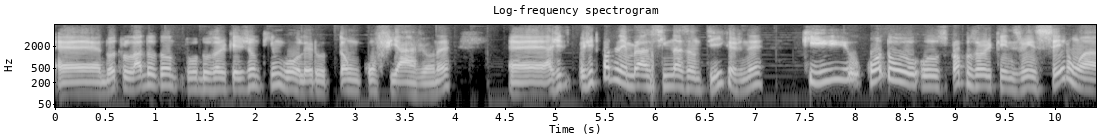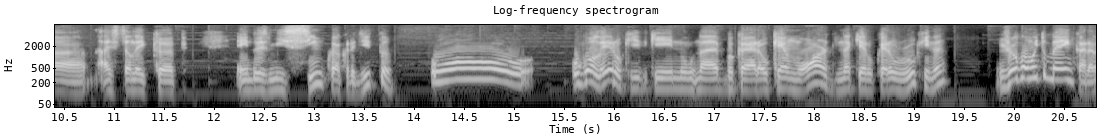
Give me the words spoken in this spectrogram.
É, do outro lado do, do, dos Hurricanes não tinha um goleiro tão confiável, né? É, a, gente, a gente pode lembrar assim nas antigas, né? Que quando os próprios Hurricanes venceram a, a Stanley Cup em 2005, eu acredito, o, o goleiro que, que no, na época era o Ken Ward, né? Que era, que era o rookie, né? Jogou muito bem, cara.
